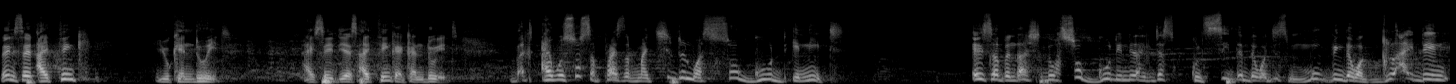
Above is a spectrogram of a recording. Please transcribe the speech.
Then he said, I think you can do it. I said, Yes, I think I can do it. But I was so surprised that my children were so good in it. Asaph and Ash, they were so good in it. I just could see them. They were just moving, they were gliding.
